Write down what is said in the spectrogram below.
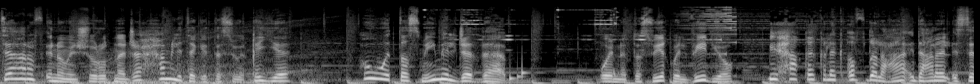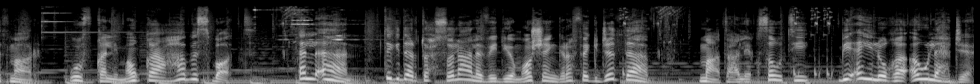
تعرف إنه من شروط نجاح حملتك التسويقية هو التصميم الجذاب وإن التسويق بالفيديو بيحقق لك أفضل عائد على الاستثمار وفقا لموقع HubSpot الآن تقدر تحصل على فيديو motion graphic جذاب مع تعليق صوتي بأي لغة أو لهجة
